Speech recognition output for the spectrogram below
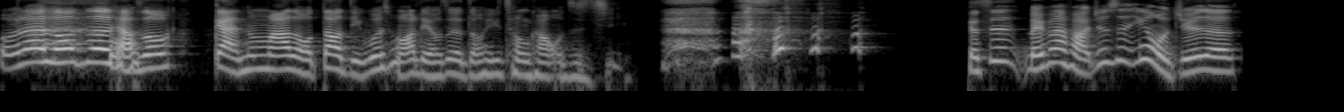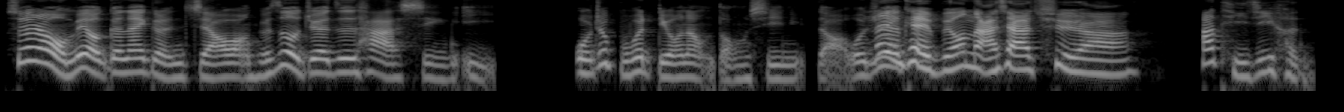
我那时候真的想说，干他妈的，我到底为什么要留这个东西冲康我自己？可是没办法，就是因为我觉得，虽然我没有跟那个人交往，可是我觉得这是他的心意，我就不会丢那种东西，你知道？我觉得你可以不用拿下去啊。它体积很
